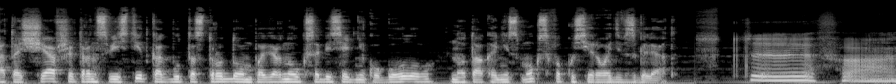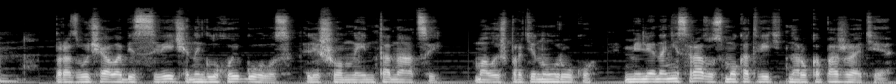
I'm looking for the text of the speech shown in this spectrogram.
Отощавший трансвестит как будто с трудом повернул к собеседнику голову, но так и не смог сфокусировать взгляд. «Стефан...» Прозвучал обесцвеченный глухой голос, лишенный интонаций. Малыш протянул руку. Милена не сразу смог ответить на рукопожатие.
